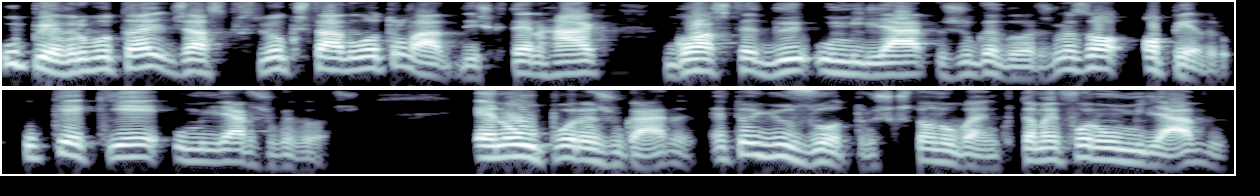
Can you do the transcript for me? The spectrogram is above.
O Pedro Botelho já se percebeu que está do outro lado. Diz que Ten Hag gosta de humilhar jogadores. Mas, ó, Pedro, o que é que é humilhar jogadores? É não o pôr a jogar? Então, e os outros que estão no banco também foram humilhados?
